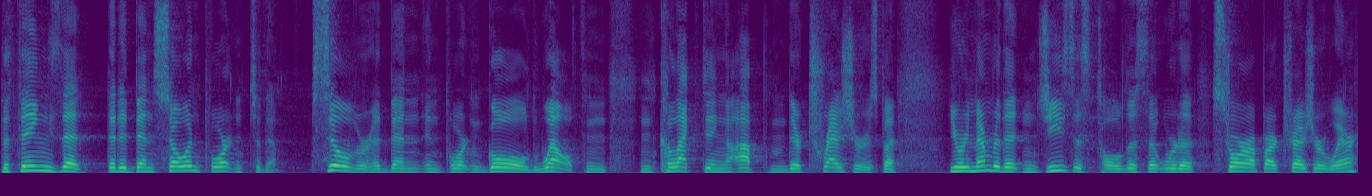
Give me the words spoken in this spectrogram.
the things that, that had been so important to them Silver had been important, gold, wealth, and, and collecting up their treasures. But you remember that and Jesus told us that we're to store up our treasure where?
